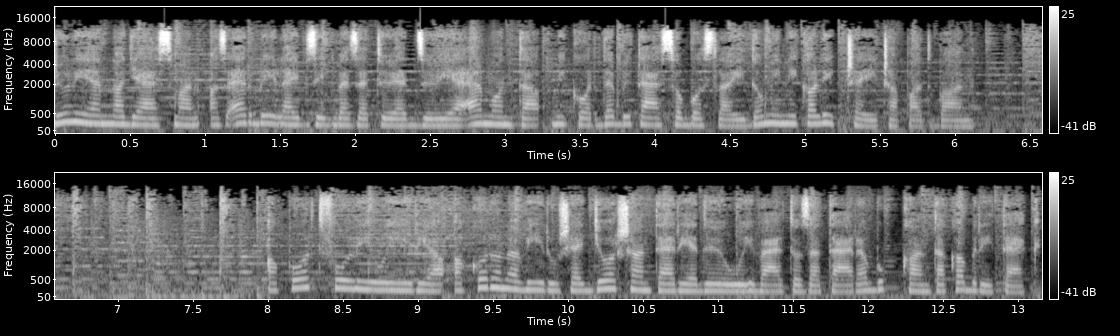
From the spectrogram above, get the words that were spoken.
Julian Nagyelszman, az RB Leipzig vezetőedzője elmondta, mikor debütál Szoboszlai Dominika Lipcsei csapatban. A portfólió írja, a koronavírus egy gyorsan terjedő új változatára bukkantak a britek.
